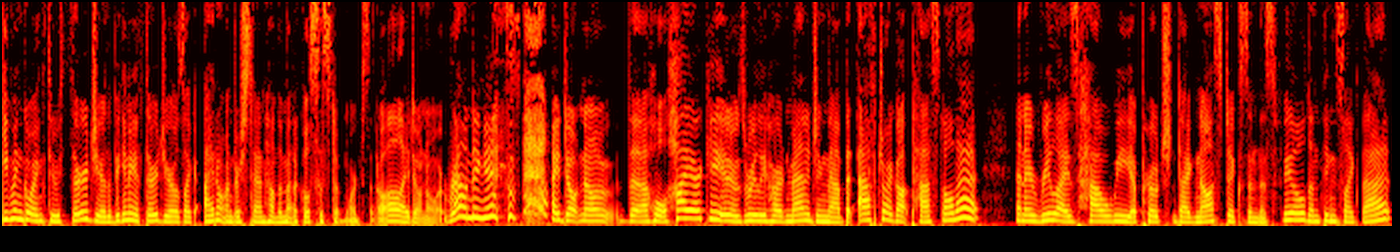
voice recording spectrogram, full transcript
even going through third year, the beginning of third year, I was like, I don't understand how the medical system works at all. I don't know what rounding is. I don't know the whole hierarchy. And it was really hard managing that. But after I got past all that and I realized how we approach diagnostics in this field and things like that,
